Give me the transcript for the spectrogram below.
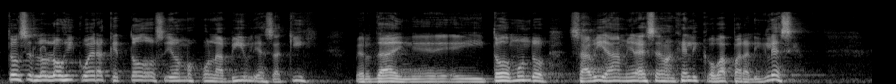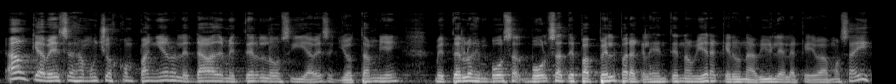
Entonces lo lógico era que todos íbamos con las Biblias aquí, ¿verdad? Y, y todo el mundo sabía, ah, mira, ese evangélico va para la iglesia. Aunque a veces a muchos compañeros les daba de meterlos, y a veces yo también, meterlos en bolsas, de papel para que la gente no viera que era una Biblia la que llevamos ahí.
